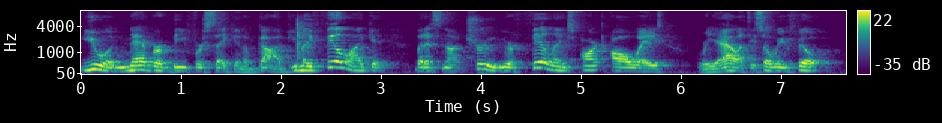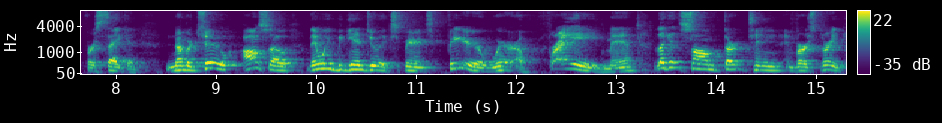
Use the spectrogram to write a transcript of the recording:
you will never be forsaken of God. You may feel like it, but it's not true. Your feelings aren't always reality. So we feel forsaken. Number two, also, then we begin to experience fear. We're afraid, man. Look at Psalm 13 and verse 3.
